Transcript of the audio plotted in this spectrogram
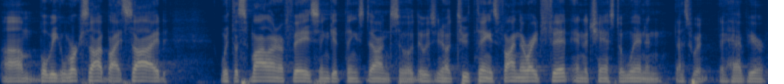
um, but we can work side by side with a smile on our face and get things done. So there was, you know, two things: find the right fit and a chance to win, and that's what they have here.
